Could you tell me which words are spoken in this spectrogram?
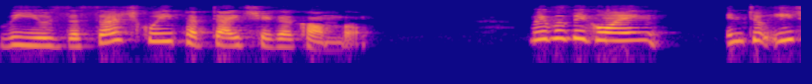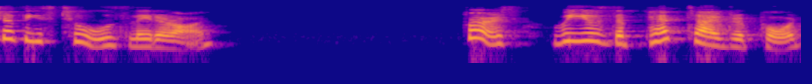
we use the SearchGUI peptide shaker combo. We will be going into each of these tools later on. First, we use the peptide report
